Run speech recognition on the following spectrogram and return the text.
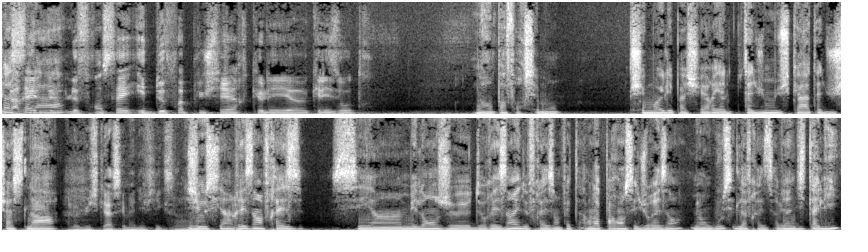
le, le français est deux fois plus cher que les, euh, que les autres. Non, pas forcément. Chez moi, il est pas cher. Il y a, t'as du muscat, t'as du chasselas. Ah, Le muscat, c'est magnifique ça. J'ai aussi un raisin fraise. C'est un mélange de raisin et de fraise. En fait, en apparence, c'est du raisin, mais en goût, c'est de la fraise. Ça vient d'Italie.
